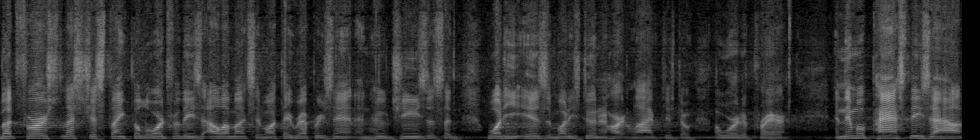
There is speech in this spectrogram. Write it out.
But first, let's just thank the Lord for these elements and what they represent and who Jesus and what he is and what he's doing in heart and life, just a, a word of prayer. And then we'll pass these out,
